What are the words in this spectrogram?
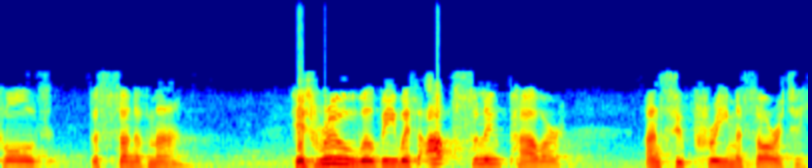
called the Son of Man. His rule will be with absolute power and supreme authority.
